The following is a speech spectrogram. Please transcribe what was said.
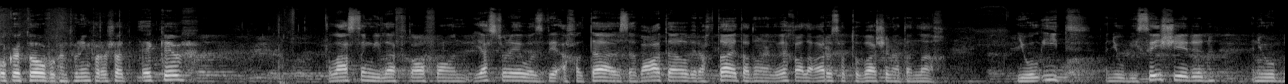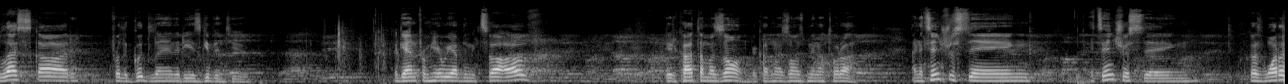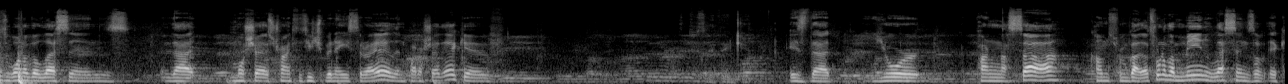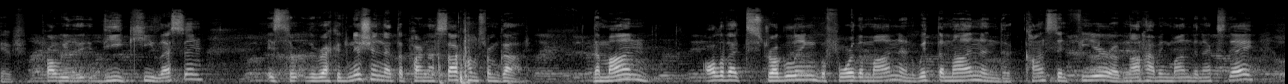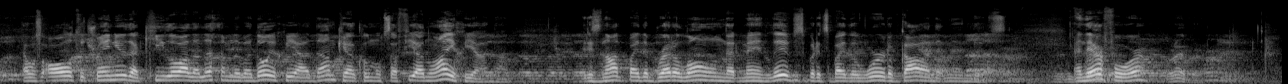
Boker Tov, we're continuing Parashat Ekev. The last thing we left off on yesterday was Ve'achalta v'savata v'rachta et Adonai Elohecha la'aretz ha'tova shenatan lach. You will eat and you will be satiated and you will bless God for the good land that He has given to you. Again, from here we have the mitzvah of Birkat Hamazon. Birkat Hamazon is Min Torah. And it's interesting, it's interesting because what is one of the lessons that Moshe is trying to teach Bnei Israel in Parashat Ekev is that your parnasa comes from God. That's one of the main lessons of Ekev. Probably the, the key lesson is to, the recognition that the parnasa comes from God. The man, all of that struggling before the man and with the man and the constant fear of not having man the next day, that was all to train you that kilo alalechem levado adam ki al kol adam. It is not by the bread alone that man lives, but it's by the word of God that man lives. And therefore,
